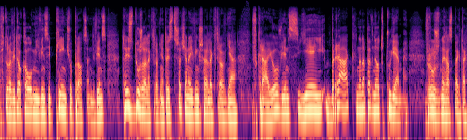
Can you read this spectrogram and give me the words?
w Turowie do około mniej więcej 5%, więc to jest duża elektrownia, to jest trzecia największa elektrownia w kraju, więc jej brak no na pewno odczujemy w różnych aspektach.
